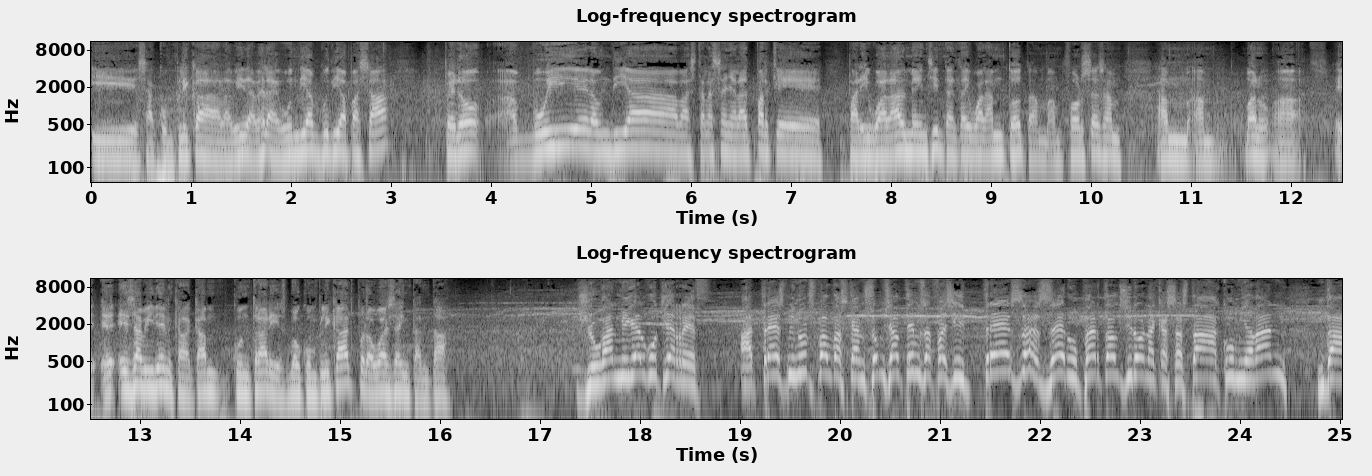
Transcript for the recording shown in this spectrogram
i se complica la vida. A veure, algun dia podia passar, però avui era un dia bastant assenyalat perquè per igualar almenys intentar igualar amb tot, amb, amb forces amb, amb, amb, bueno, uh, és evident que el camp contrari és molt complicat però ho has d'intentar. Jugant Miguel Gutiérrez a 3 minuts pel descans, som ja al temps afegit. 3 a 0, perd el Girona que s'està acomiadant de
